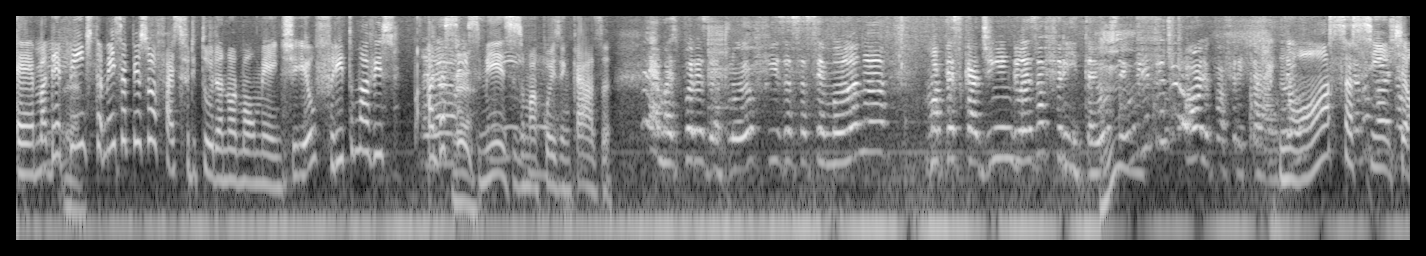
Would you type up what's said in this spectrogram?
É, mas depende também se a pessoa faz fritura normalmente. Eu frito uma vez a cada É. seis É. meses uma Sim, coisa em casa. É, mas por exemplo, eu fiz essa semana uma pescadinha inglesa frita. Eu usei um litro de óleo pra fritar. Então, Nossa, Cíntia,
